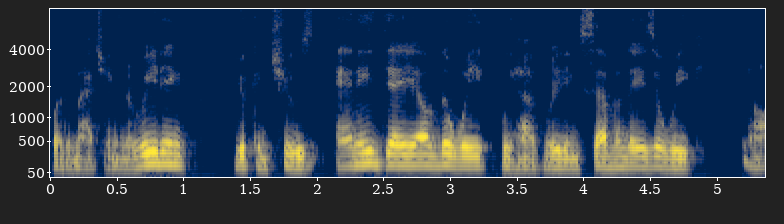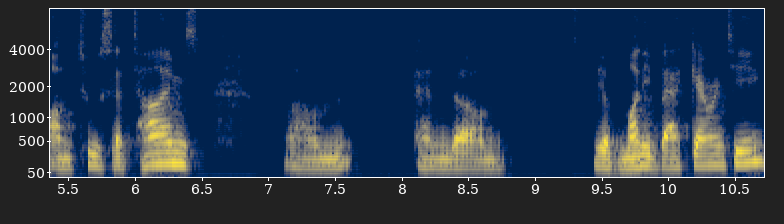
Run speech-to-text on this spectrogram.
for the matching and the reading. You can choose any day of the week. We have reading seven days a week on two set times. Um, and um, you have money back guarantee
